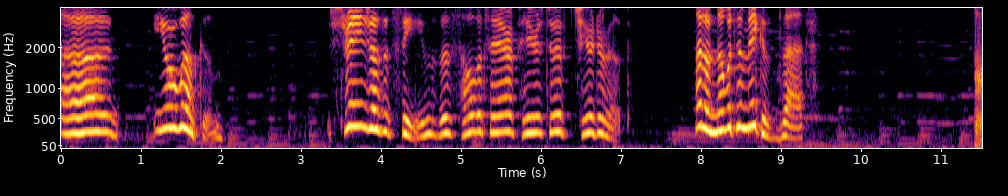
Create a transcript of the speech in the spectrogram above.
Uh, you're welcome. Strange as it seems, this whole affair appears to have cheered her up. I don't know what to make of that.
